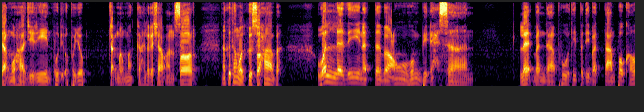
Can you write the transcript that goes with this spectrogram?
จากมุฮาจิรีน ผู้ที่อพยพ จากเมืองมักกะและก็ชาวอันซอรนั่นคือทั้งหมดคือสฮาบะวัลลดีนัตบะอูฮุมบิอิห์ซานและบรรดาผู้ที่ปฏิบัติตามพวกเขา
